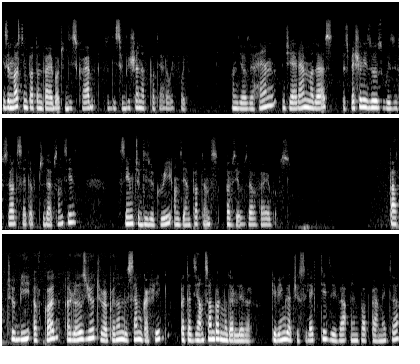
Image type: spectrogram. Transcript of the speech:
is the most important variable to describe the distribution of Protea laurifolia. On the other hand, GLM models, especially those with the third set of pseudo-absences, seem to disagree on the importance of the other variables. Part 2b of code allows you to represent the same graphic, but at the ensemble model level, giving that you selected the var import parameter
